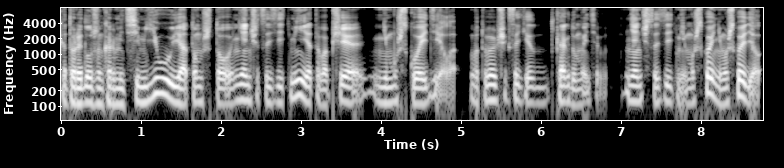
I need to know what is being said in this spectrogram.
который должен кормить семью, и о том, что нянчиться с детьми — это вообще не мужское дело. Вот вы вообще, кстати, как думаете, нянчиться с детьми — мужское, не мужское дело?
